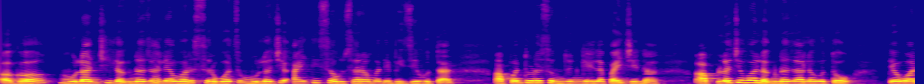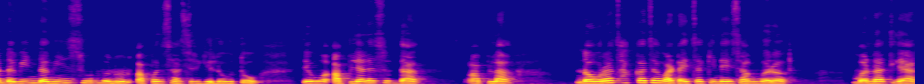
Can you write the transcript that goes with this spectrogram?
अगं मुलांची लग्न झाल्यावर सर्वच मुलं जी आहे ती संसारामध्ये बिझी होतात. आपण थोडं समजून घ्यायला पाहिजे ना. आपलं जेव्हा लग्न झालं होतं तेव्हा नवीन नवीन सून म्हणून आपण सासरी गेलो होतो. तेव्हा आपल्यालासुद्धा आपला नवराच हक्काचा वाटायचा की नाही सांग बरं? मनातल्या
